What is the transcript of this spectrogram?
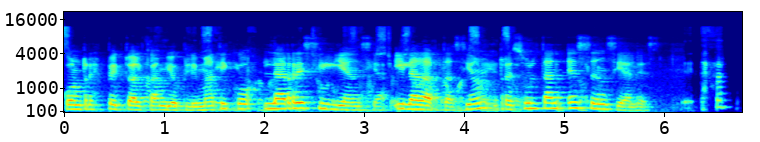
con respecto al cambio climático, la resiliencia y la adaptación resultan esenciales.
